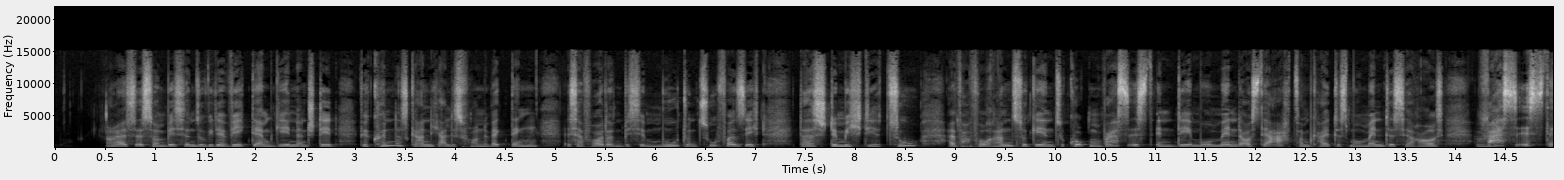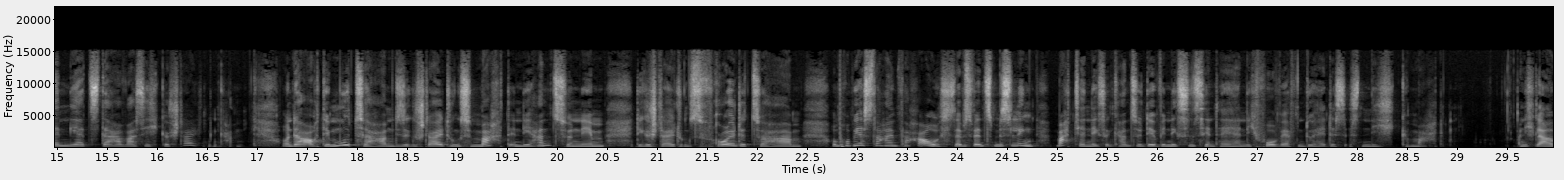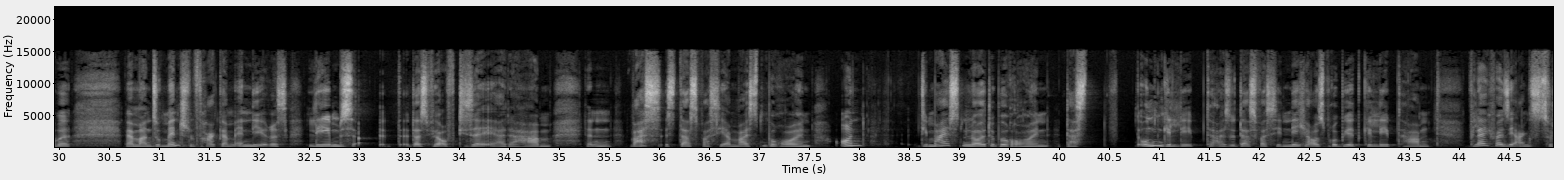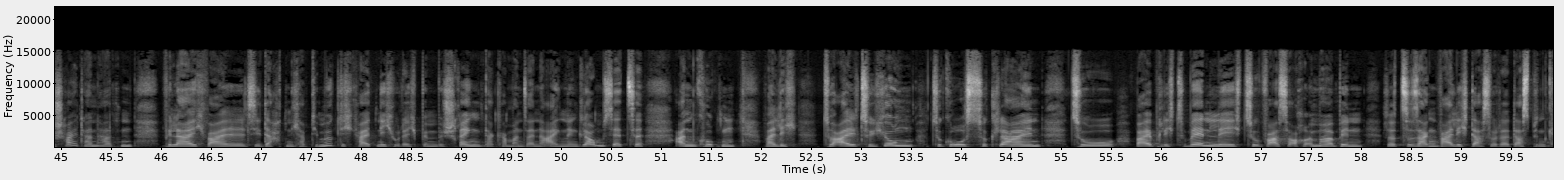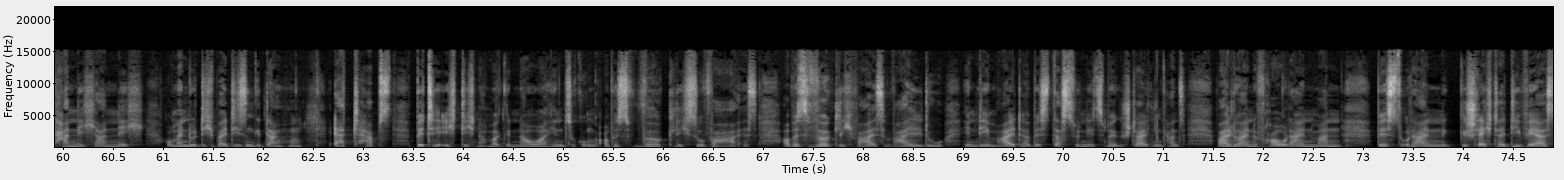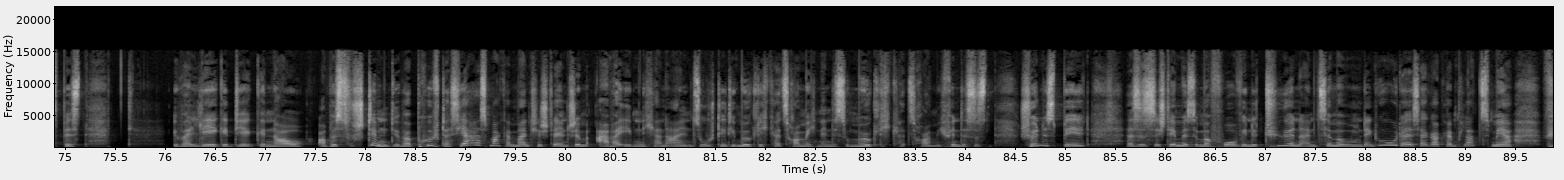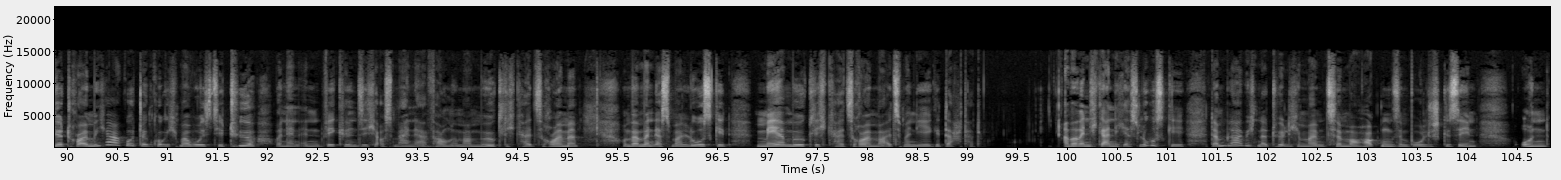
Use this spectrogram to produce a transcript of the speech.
Es ist so ein bisschen so wie der Weg, der im Gehen entsteht. Wir können das gar nicht alles vorne wegdenken. Es erfordert ein bisschen Mut und Zuversicht. Das stimme ich dir zu, einfach voranzugehen, zu gucken, was ist in dem Moment, aus der Achtsamkeit des Momentes heraus, was ist denn jetzt da, was ich gestalten kann? Und da auch den Mut zu haben, diese Gestaltungsmacht in die Hand zu nehmen, die Gestaltungsfreude zu haben und probier es doch einfach aus. Selbst wenn es misslingt, macht ja nichts, dann kannst du dir wenigstens hinterher nicht vorwerfen, du hättest es nicht gemacht. Und ich glaube, wenn man so Menschen fragt am Ende ihres Lebens, das wir auf dieser Erde haben, dann was ist das, was sie am meisten bereuen? Und die meisten Leute bereuen, dass Ungelebte, also das, was sie nicht ausprobiert gelebt haben. Vielleicht, weil sie Angst zu scheitern hatten, vielleicht, weil sie dachten, ich habe die Möglichkeit nicht oder ich bin beschränkt. Da kann man seine eigenen Glaubenssätze angucken, weil ich zu alt, zu jung, zu groß, zu klein, zu weiblich, zu männlich, zu was auch immer bin, sozusagen, weil ich das oder das bin, kann ich ja nicht. Und wenn du dich bei diesen Gedanken ertappst, bitte ich dich nochmal genauer hinzugucken, ob es wirklich so wahr ist. Ob es wirklich wahr ist, weil du in dem Alter bist, dass du nichts mehr gestalten kannst, weil du eine Frau oder ein Mann bist oder ein Geschlechter divers bist. Überlege dir genau, ob es so stimmt. Überprüf das. Ja, es mag an manchen Stellen stimmen, aber eben nicht an allen. Such dir die Möglichkeitsräume. Ich nenne es so Möglichkeitsräume. Ich finde, das ist ein schönes Bild. Das ist, ich stelle mir es immer vor wie eine Tür in einem Zimmer, wo man denkt, uh, da ist ja gar kein Platz mehr für Träume. Ja, gut, dann gucke ich mal, wo ist die Tür? Und dann entwickeln sich aus meiner Erfahrung immer Möglichkeitsräume. Und wenn man erstmal losgeht, mehr Möglichkeitsräume, als man je gedacht hat. Aber wenn ich gar nicht erst losgehe, dann bleibe ich natürlich in meinem Zimmer hocken, symbolisch gesehen, und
